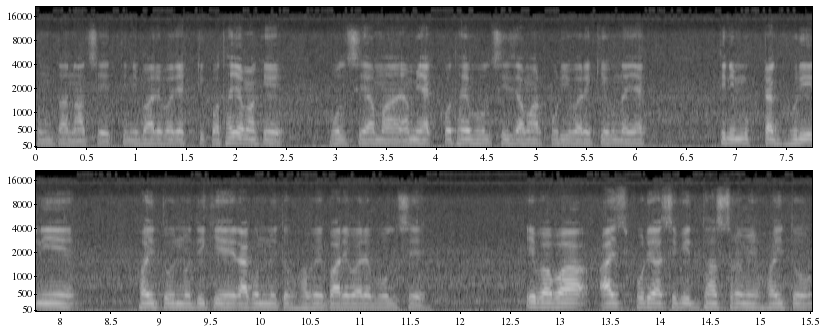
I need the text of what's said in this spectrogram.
সন্তান আছে? তিনি বারে বারে একটি কথাই আমাকে বলছে, আমার, আমি এক কথাই বলছি যে, আমার পরিবারে কেউ নাই। এক, তিনি মুখটা ঘুরিয়ে নিয়ে হয়তো অন্যদিকে রাগান্বিতভাবে বারে বারে বলছে, এ বাবা, আজ পড়ে আছে বৃদ্ধাশ্রমে, হয়তো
